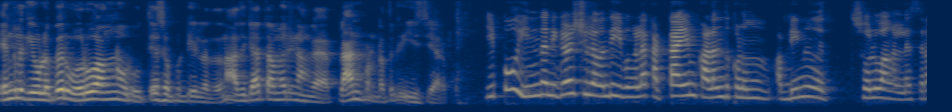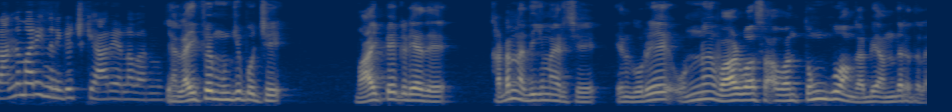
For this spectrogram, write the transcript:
எங்களுக்கு இவ்வளோ பேர் வருவாங்கன்னு ஒரு உத்தேச பட்டியல் இருந்ததுன்னா அதுக்கேற்ற மாதிரி நாங்கள் பிளான் பண்ணுறதுக்கு ஈஸியாக இருக்கும். இப்போ இந்த நிகழ்ச்சியில வந்து இவங்கள கட்டாயம் கலந்துக்கணும் அப்படின்னு சொல்லுவாங்கல்ல சார்? அந்த மாதிரி இந்த நிகழ்ச்சிக்கு யார் யாரெல்லாம் வரணும்? என் லைஃபே முடிஞ்சு போச்சு. வாய்ப்பே கிடையாது. கடன் அதிகமாயிருச்சு. எனக்கு ஒரே ஒன்று வாழ்வா சாவான்னு தொங்குவாங்க அப்படியே அந்த இடத்துல.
